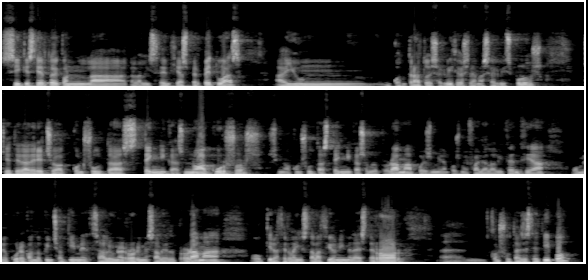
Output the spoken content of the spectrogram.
Sí que es cierto que con, las licencias perpetuas hay un, contrato de servicio que se llama Service Plus, que te da derecho a consultas técnicas, no a cursos, sino a consultas técnicas sobre el programa. Pues mira, pues me falla la licencia, o me ocurre cuando pincho aquí me sale un error y me sale del programa, o quiero hacer la instalación y me da este error. Eh, consultas de este tipo.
